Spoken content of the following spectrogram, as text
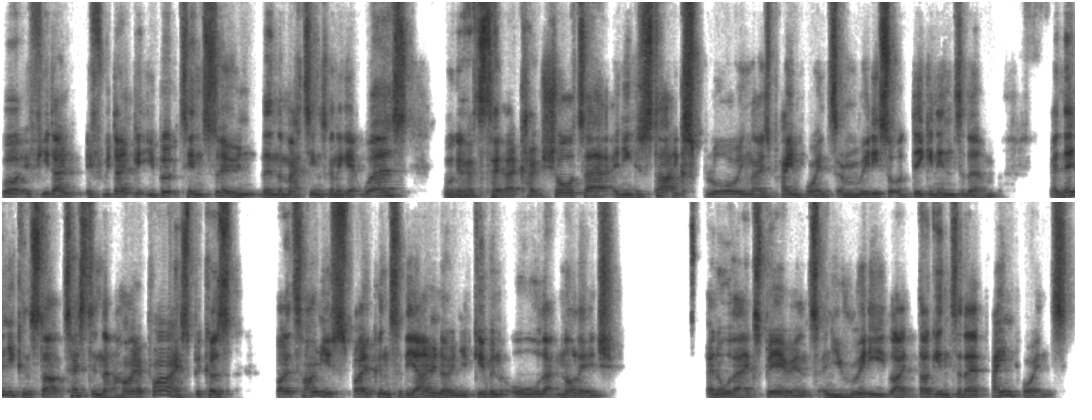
well, if you don't, if we don't get you booked in soon, then the matting's going to get worse we're going to have to take that coat shorter and you can start exploring those pain points and really sort of digging into them and then you can start testing that higher price because by the time you've spoken to the owner and you've given all that knowledge and all that experience and you've really like dug into their pain points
